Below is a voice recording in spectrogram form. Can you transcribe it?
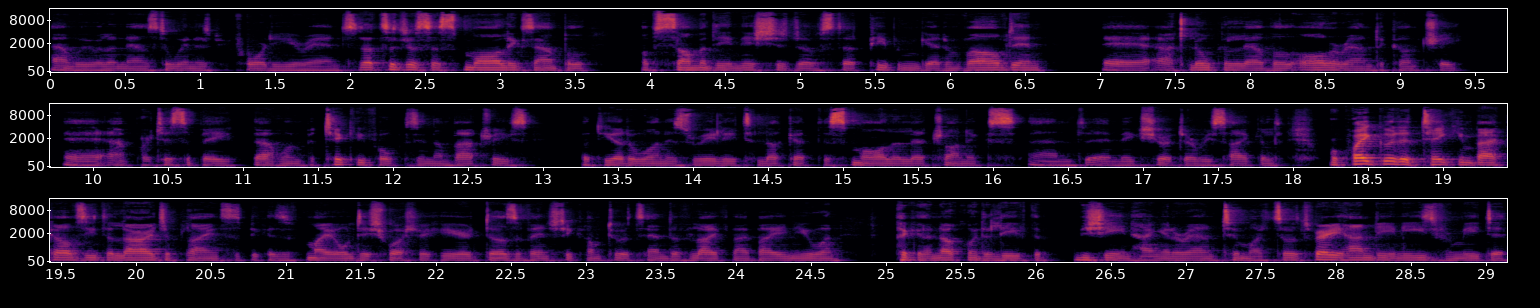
and we will announce the winners before the year end. So that's a, just a small example of some of the initiatives that people can get involved in uh, at local level all around the country uh, and participate. That one particularly focusing on batteries, but the other one is really to look at the small electronics and uh, make sure they're recycled. We're quite good at taking back, obviously, the large appliances because if my old dishwasher here does eventually come to its end of life and I buy a new one, like I'm not going to leave the machine hanging around too much. So it's very handy and easy for me to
